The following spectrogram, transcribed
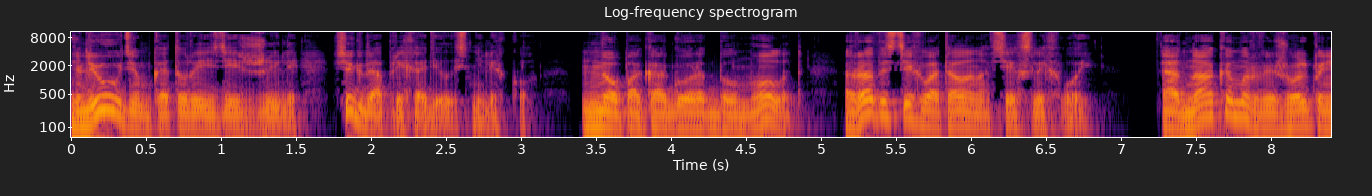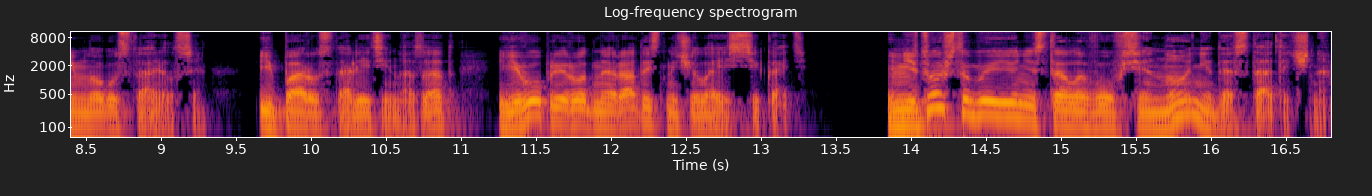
Людям, которые здесь жили, всегда приходилось нелегко. Но пока город был молод, радости хватало на всех с лихвой. Однако Марвежоль понемногу старился, и пару столетий назад его природная радость начала иссякать. Не то чтобы ее не стало вовсе, но недостаточно.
